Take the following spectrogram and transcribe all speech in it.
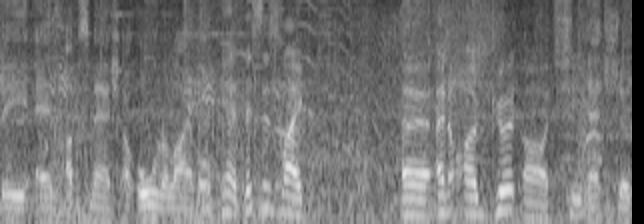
B, and up smash are all reliable. yeah, this is like uh, an a good. Oh, gee. That should.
